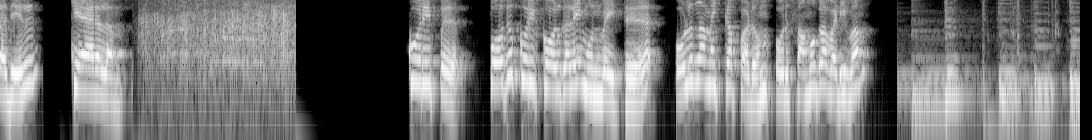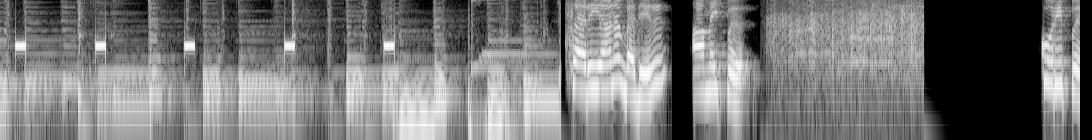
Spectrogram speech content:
பதில் கேரளம். குறிப்பு பொது குறிக்கோள்களை முன்வைத்து ஒழுங்கமைக்கப்படும் ஒரு சமூக வடிவம். சரியான பதில் அமைப்பு. குறிப்பு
